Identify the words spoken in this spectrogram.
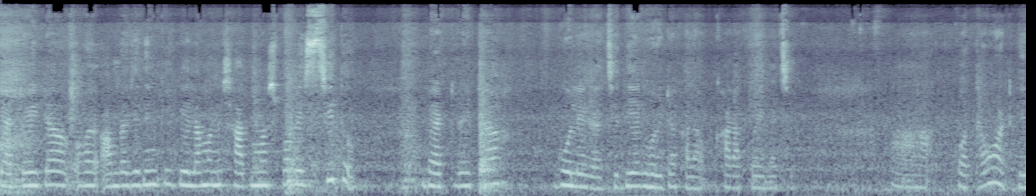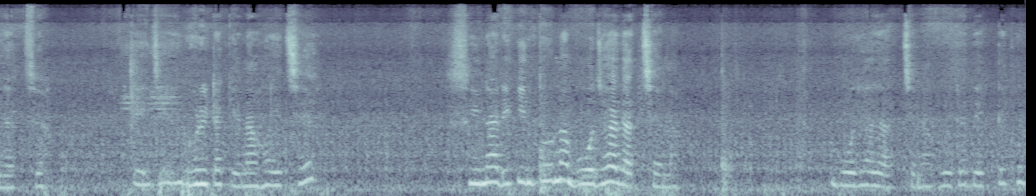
ব্যাটারিটা আমরা যেদিনকে গেলাম মানে সাত মাস পর এসছি তো, ব্যাটারিটা গলে গেছে, দিয়ে ঘড়িটা খারাপ খারাপ হয়ে গেছে। কথাও আটকে যাচ্ছে। এই যে ঘড়িটা কেনা হয়েছে সিনারি কিন্তু না বোঝা যাচ্ছে না। বোঝা যাচ্ছে না, ঘড়িটা দেখতে খুব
